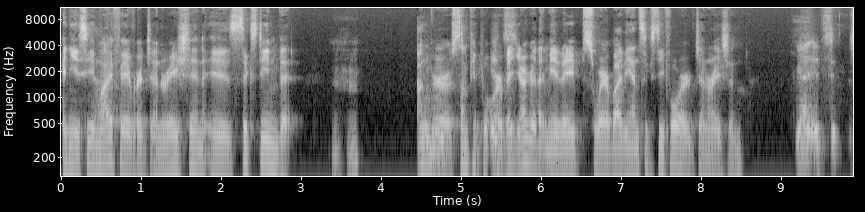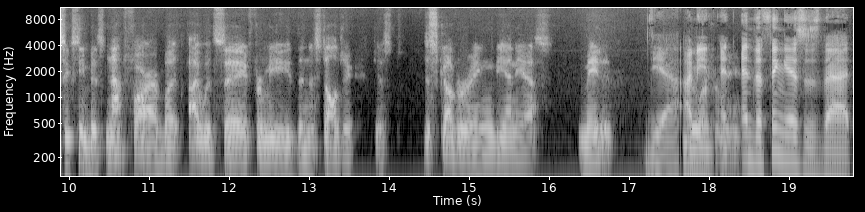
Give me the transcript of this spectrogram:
And you see, my favorite generation is sixteen bit. hmm Younger. Mm-hmm. Some people who are a bit younger than me. They swear by the N sixty four generation. Yeah, it's 16 bits, not far, but I would say for me, the nostalgic, just discovering the NES made it. Yeah, I mean, me. and, and the thing is, is that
